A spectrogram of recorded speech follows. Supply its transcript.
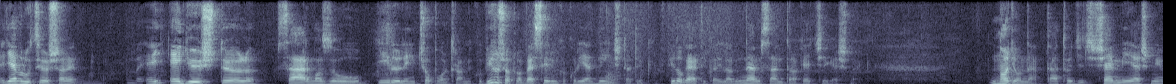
egy evolúciósan egy őstől származó élőlény csoportra. Amikor vírusokról beszélünk, akkor ilyen nincs, tehát ők filogenetikailag nem számítanak egységesnek. Nagyon nem. Tehát, hogy semmi ilyesmi.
